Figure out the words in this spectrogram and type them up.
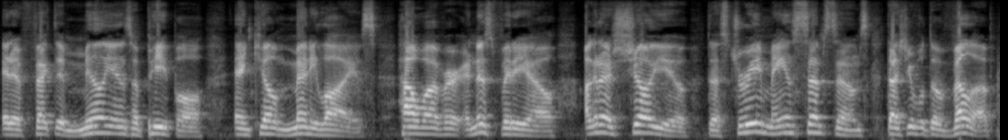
It affected millions of people and killed many lives. However, in this video, I'm to show you the three main symptoms that you will develop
